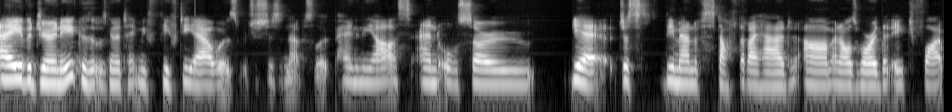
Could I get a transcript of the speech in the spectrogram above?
a the journey because it was going to take me 50 hours which is just an absolute pain in the ass and also yeah, just the amount of stuff that I had. Um, and I was worried that each flight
